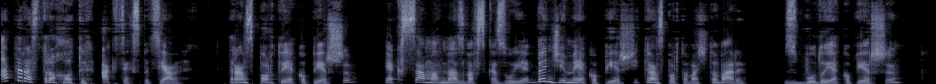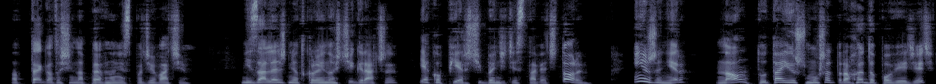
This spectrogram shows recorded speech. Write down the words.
A teraz trochę o tych akcjach specjalnych. Transportu jako pierwszy, jak sama nazwa wskazuje, będziemy jako pierwsi transportować towary. Zbuduj jako pierwszy, od tego to się na pewno nie spodziewacie. Niezależnie od kolejności graczy, jako pierwsi będziecie stawiać tory. Inżynier, no tutaj już muszę trochę dopowiedzieć,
